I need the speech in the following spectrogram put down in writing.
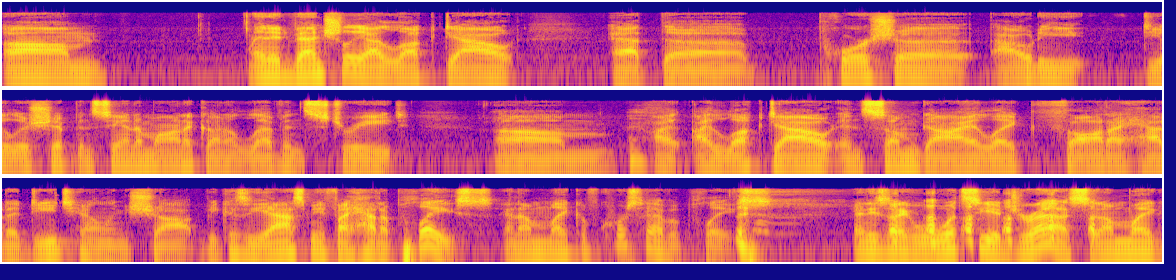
Um, and eventually I lucked out at the Porsche Audi dealership in Santa Monica on 11th Street. Um, I, I lucked out, and some guy like thought I had a detailing shop because he asked me if I had a place, and I'm like, "Of course I have a place." And he's like, "Well, what's the address?" And I'm like,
